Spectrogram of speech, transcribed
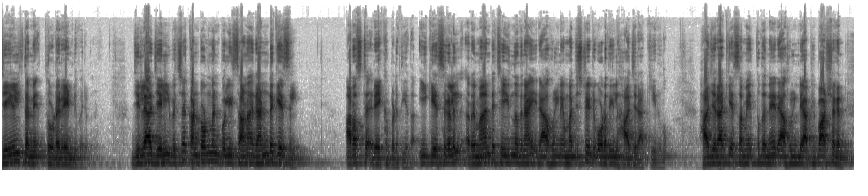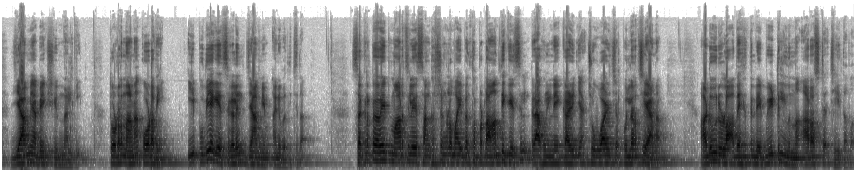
ജയിലിൽ തന്നെ തുടരേണ്ടി വരും. ജില്ലാ ജയിലിൽ വെച്ച് കണ്ടോൺമെന്റ് പോലീസാണ് രണ്ട് കേസിൽ അറസ്റ്റ് രേഖപ്പെടുത്തിയത്. ഈ കേസുകളിൽ റിമാൻഡ് ചെയ്യുന്നതിനായി രാഹുലിനെ മജിസ്ട്രേറ്റ് കോടതിയിൽ ഹാജരാക്കിയിരുന്നു. ഹാജരാക്കിയ സമയത്ത് തന്നെ രാഹുലിന്റെ അഭിഭാഷകൻ ജാമ്യാപേക്ഷയും നൽകി. തുടർന്നാണ് കോടതി ഈ പുതിയ കേസുകളിൽ ജാമ്യം അനുവദിച്ചത്. സെക്രട്ടേറിയറ്റ് മാർച്ചിലെ സംഘർഷങ്ങളുമായി ബന്ധപ്പെട്ട ആദ്യ കേസിൽ രാഹുലിനെ കഴിഞ്ഞ ചൊവ്വാഴ്ച പുലർച്ചെയാണ് അടൂരുള്ള അദ്ദേഹത്തിന്റെ വീട്ടിൽ നിന്ന് അറസ്റ്റ് ചെയ്തത്.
